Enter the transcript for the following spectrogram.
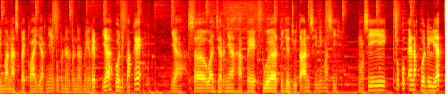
di mana spek layarnya itu benar-benar mirip ya buat dipakai ya sewajarnya HP 2-3 jutaan sini masih masih cukup enak buat dilihat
